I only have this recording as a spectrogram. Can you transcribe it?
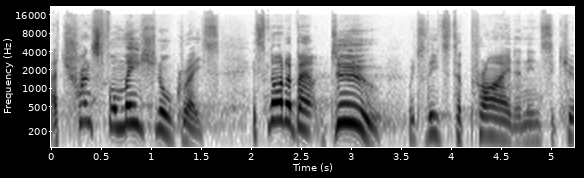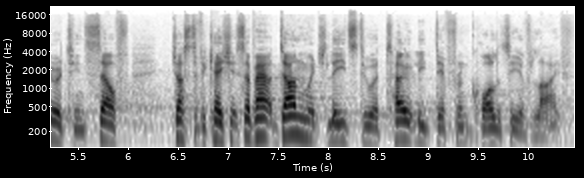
a transformational grace. It's not about do, which leads to pride and insecurity and self justification. It's about done, which leads to a totally different quality of life.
